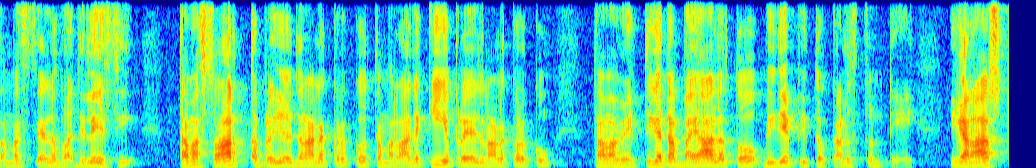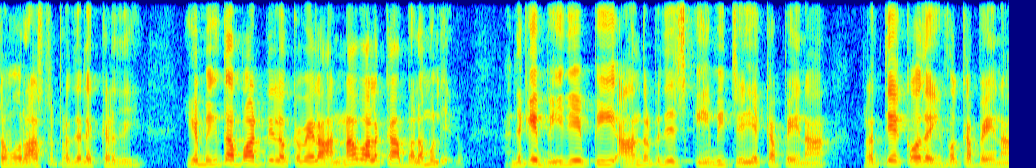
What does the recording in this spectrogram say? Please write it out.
సమస్యలను వదిలేసి తమ స్వార్థ ప్రయోజనాల కొరకు తమ రాజకీయ ప్రయోజనాల కొరకు తమ వ్యక్తిగత భయాలతో బీజేపీతో కలుస్తుంటే ఇక రాష్ట్రము రాష్ట్ర ప్రజలు ఎక్కడిది ఇక మిగతా పార్టీలు ఒకవేళ అన్నా వాళ్ళకి ఆ బలము లేదు. అందుకే బీజేపీ ఆంధ్రప్రదేశ్కి ఏమీ చేయకపోయినా ప్రత్యేక హోదా ఇవ్వకపోయినా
